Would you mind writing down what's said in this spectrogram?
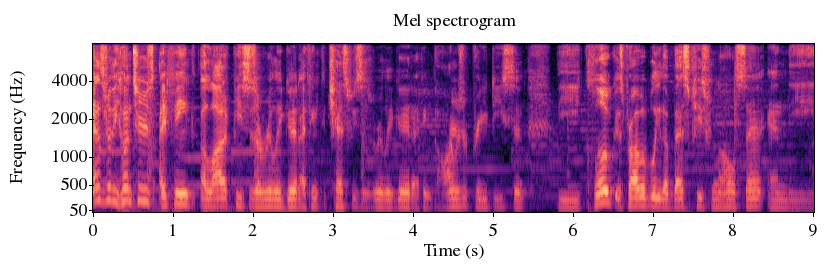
As for the hunters, I think a lot of pieces are really good. I think the chest piece is really good. I think the arms are pretty decent. The cloak is probably the best piece from the whole set, and the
